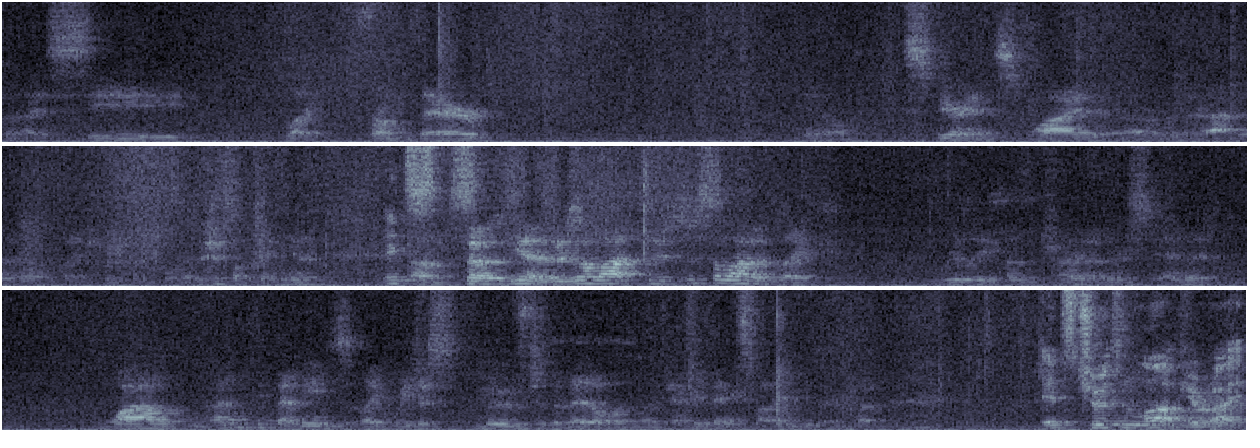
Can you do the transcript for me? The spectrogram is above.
But I see, like, from their, you know, experience why they are where they're at, and I don't like hate them for it or something, you know. It's- um, so you know, there's a lot. There's just a lot of like, really, I'm trying to understand it. While I don't think that means like we just move to the middle and like everything's fine either, but. It's truth and love, you're right.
